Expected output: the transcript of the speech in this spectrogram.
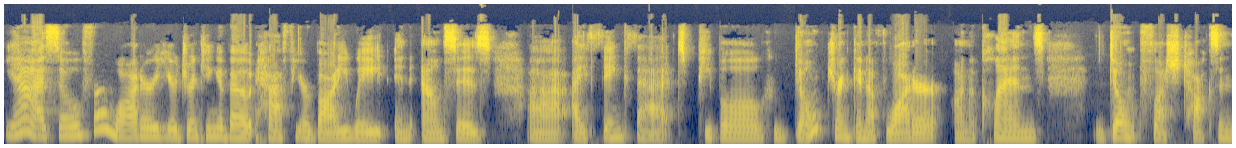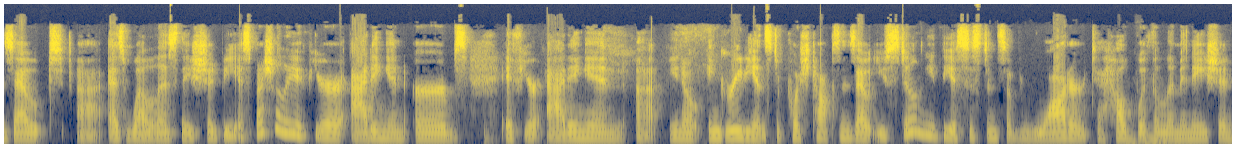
Yeah, so for water, you're drinking about half your body weight in ounces. Uh, I think that people who don't drink enough water on a cleanse don't flush toxins out uh, as well as they should be, especially if you're adding in herbs, if you're adding in, uh, you know, ingredients to push toxins out. You still need the assistance of water to help mm-hmm. with elimination.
